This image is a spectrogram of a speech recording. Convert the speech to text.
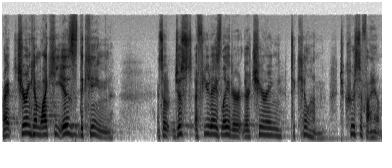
right? Cheering him like he is the king. And so just a few days later, they're cheering to kill him, to crucify him.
